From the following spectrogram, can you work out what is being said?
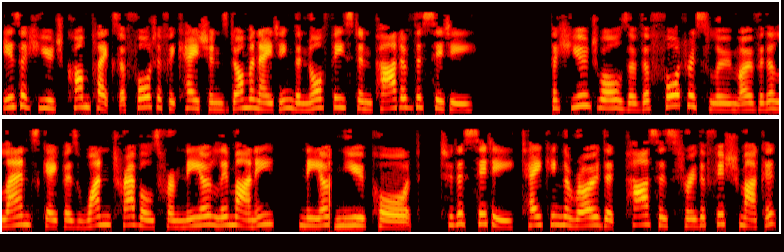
is a huge complex of fortifications dominating the northeastern part of the city. The huge walls of the fortress loom over the landscape as one travels from Neo Limani, Neo Newport, to the city, taking the road that passes through the fish market,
